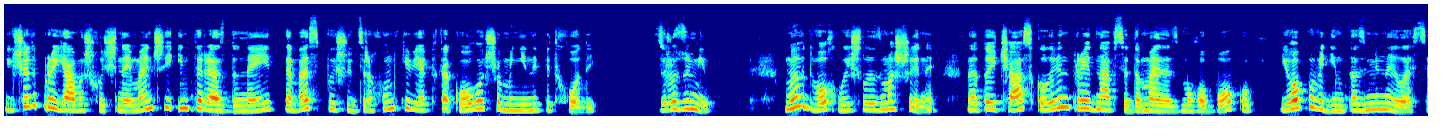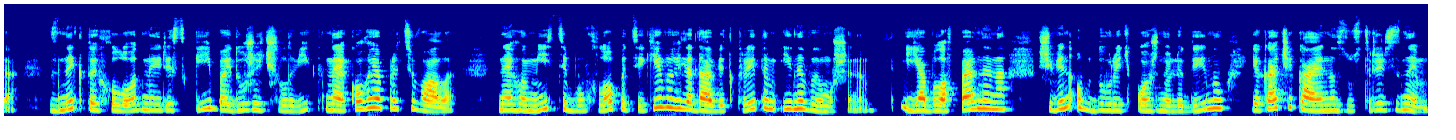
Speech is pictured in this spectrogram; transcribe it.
Якщо ти проявиш хоч найменший інтерес до неї, тебе спишуть з рахунків як такого, що мені не підходить. Зрозумів. Ми вдвох вийшли з машини. На той час, коли він приєднався до мене з мого боку, його поведінка змінилася. Зник той холодний, різкий, байдужий чоловік, на якого я працювала. На його місці був хлопець, який виглядав відкритим і невимушеним, і я була впевнена, що він обдурить кожну людину, яка чекає на зустріч з ним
